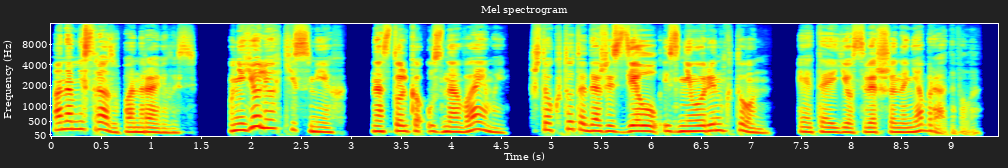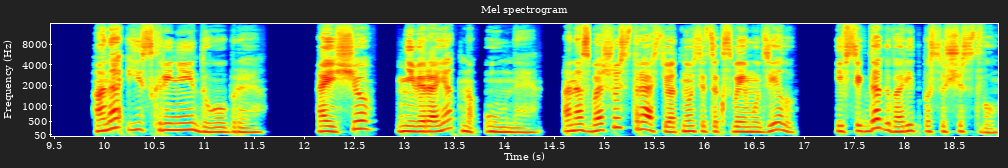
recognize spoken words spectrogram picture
Она мне сразу понравилась. У нее легкий смех, настолько узнаваемый, что кто-то даже сделал из него рингтон. Это ее совершенно не обрадовало. Она искренняя и добрая. А еще невероятно умная. Она с большой страстью относится к своему делу и всегда говорит по существу.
